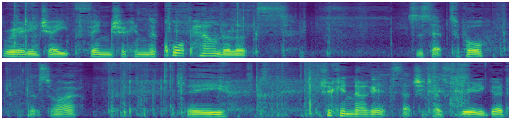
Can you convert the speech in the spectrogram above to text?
Really cheap, thin chicken. The quarter pounder looks susceptible. That's alright. The chicken nuggets actually taste really good.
